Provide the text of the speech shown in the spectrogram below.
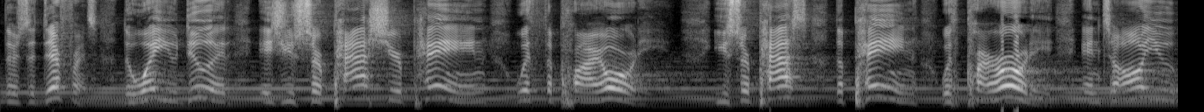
There's a difference. The way you do it is you surpass your pain with the priority. You surpass the pain with priority. And to all you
